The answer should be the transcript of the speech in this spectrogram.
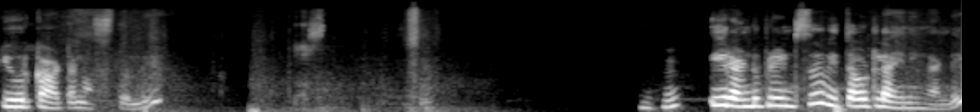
ప్యూర్ కాటన్ వస్తుంది. ఈ రెండు ప్రింట్స్ వితౌట్ లైనింగ్ అండి.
